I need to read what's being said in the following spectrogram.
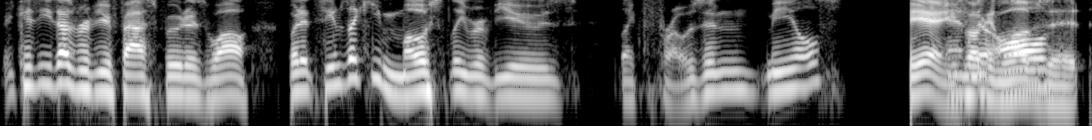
because he does review fast food as well, but it seems like he mostly reviews like frozen meals. Yeah, and he And fucking loves it.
